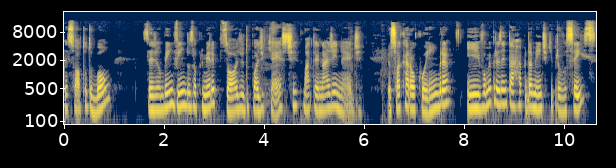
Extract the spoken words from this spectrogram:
pessoal, tudo bom? Sejam bem-vindos ao primeiro episódio do podcast Maternagem Nerd. Eu sou a Carol Coimbra e vou me apresentar rapidamente aqui para vocês.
